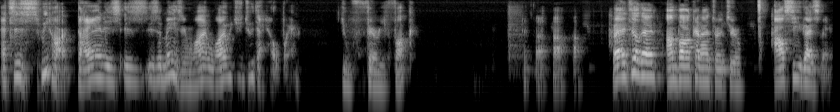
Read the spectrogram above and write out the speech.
That's his sweetheart. Diane is is is amazing. Why why would you do that, Helbram? You fairy fuck. but until then, I'm Bankai 922. I'll see you guys later.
